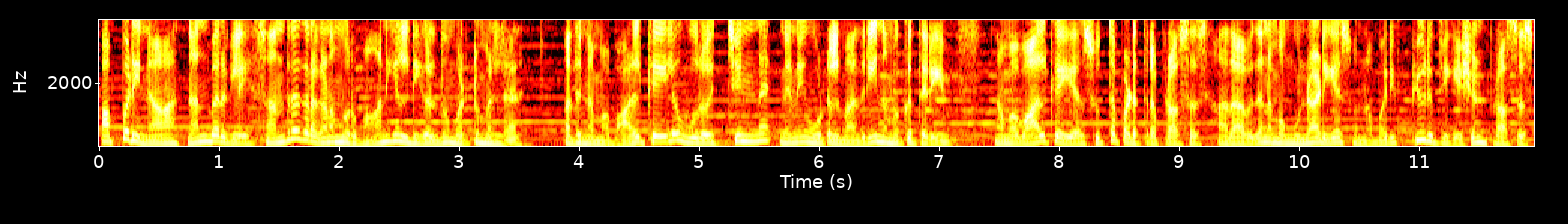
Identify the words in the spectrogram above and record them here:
அப்படின்னா நண்பர்களே சந்திர கிரகணம் ஒரு வானியல் நிகழ்வு மட்டுமல்ல. அது நம்ம வாழ்க்கையில ஒரு சின்ன நினைவூட்டல் மாதிரி நமக்கு தெரியும். நம்ம வாழ்க்கையை சுத்தப்படுத்துற ப்ராசஸ் அதாவது நம்ம முன்னாடியே சொன்ன மாதிரி பியூரிஃபிகேஷன் ப்ராசஸ்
